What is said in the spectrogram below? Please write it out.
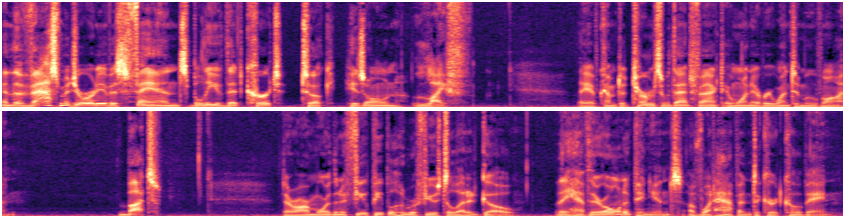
and the vast majority of his fans believe that Kurt took his own life. They have come to terms with that fact and want everyone to move on. But there are more than a few people who refuse to let it go. They have their own opinions of what happened to Kurt Cobain.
